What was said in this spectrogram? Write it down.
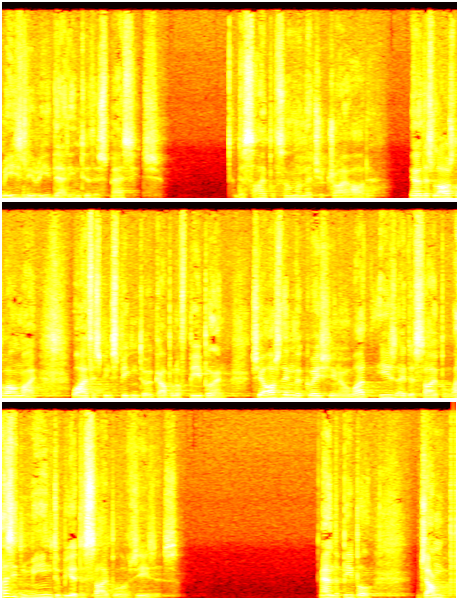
And we easily read that into this passage. A disciple, someone that should try harder. You know, this last while, my wife has been speaking to a couple of people, and she asked them the question, you know, what is a disciple? What does it mean to be a disciple of Jesus? And the people jump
